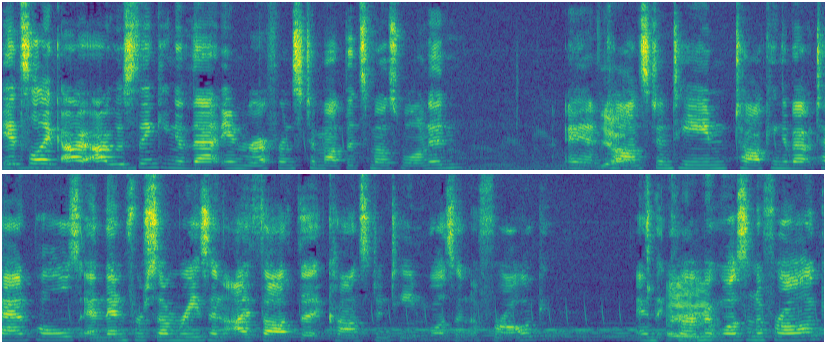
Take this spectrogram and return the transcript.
It's like I, I was thinking of that in reference to Muppets Most Wanted and Yeah. Constantine talking about tadpoles, and then for some reason I thought that Constantine wasn't a frog and that. Kermit wasn't a frog.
